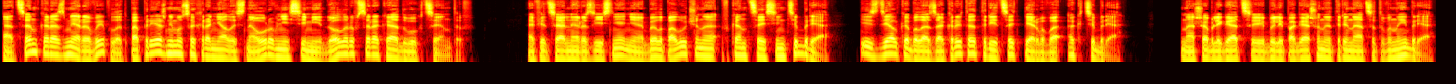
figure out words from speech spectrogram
Оценка размера выплат по-прежнему сохранялась на уровне 7 долларов 42 центов. Официальное разъяснение было получено в конце сентября, и сделка была закрыта 31 октября. Наши облигации были погашены 13 ноября.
